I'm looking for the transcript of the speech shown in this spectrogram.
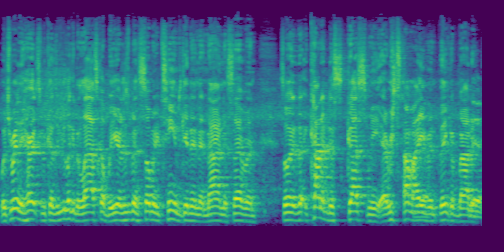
which really hurts because if you look at the last couple of years, there's been so many teams getting in at nine to seven. So it, it kind of disgusts me every time I even think about it.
